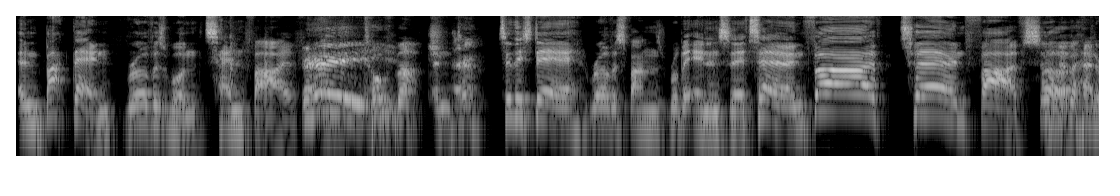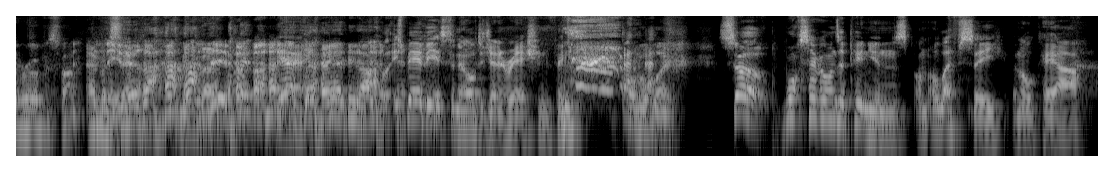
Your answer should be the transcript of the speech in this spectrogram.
and back then Rovers won 10-5. hey! Tough match. And to this day, Rovers fans rub it in and say 10 5, 10 5. So, I've never heard a Rovers fan ever Neither. say that. Yeah. Never heard well, that. it's maybe it's an older generation thing. Probably. so, what's everyone's opinions on Hull FC and Hull KR?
